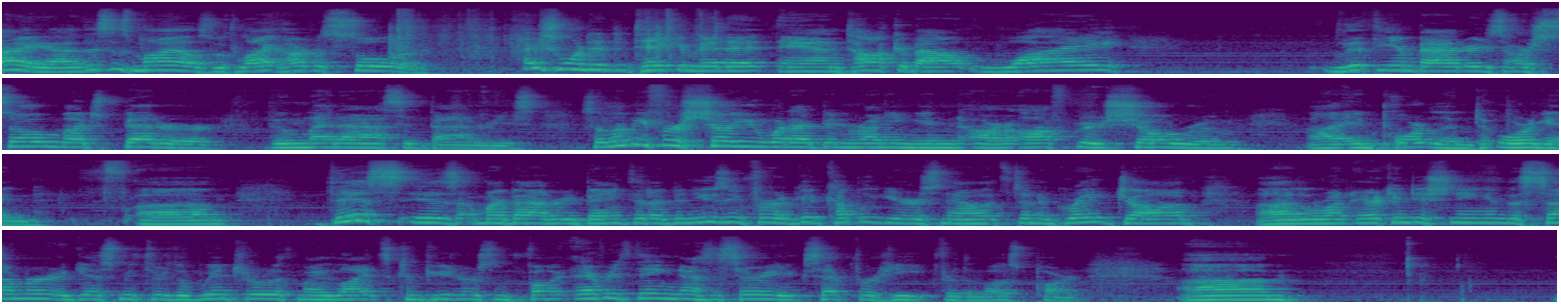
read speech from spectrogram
Hi, uh, this is Miles with Light Harvest Solar. I just wanted to take a minute and talk about why lithium batteries are so much better than lead acid batteries. So let me first show you what I've been running in our off-grid showroom uh, in Portland, Oregon. Um, this is my battery bank that I've been using for a good couple years now. It's done a great job. Uh, it'll run air conditioning in the summer. It gets me through the winter with my lights, computers, and everything necessary except for heat for the most part. Um,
